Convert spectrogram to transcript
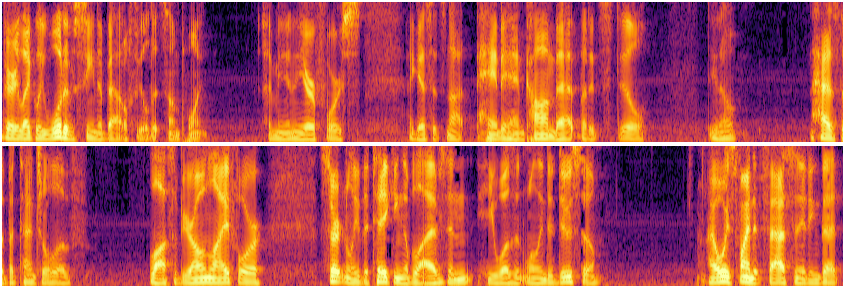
very likely would have seen a battlefield at some point. I mean, in the Air Force, I guess it's not hand to hand combat, but it's still, you know, has the potential of loss of your own life or certainly the taking of lives, and he wasn't willing to do so. I always find it fascinating that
